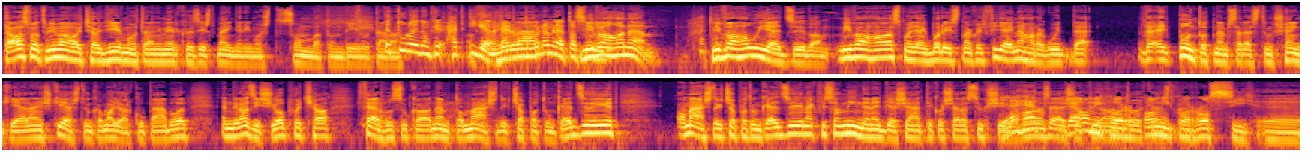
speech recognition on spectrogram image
te azt mondod, mi van, hogyha a Gyirmó mérkőzést megnyeri most szombaton délután? De tulajdonképpen, hát igen, tehát Fehérvár, akkor nem lehet azt Mi mondani, van, ha nem? Hát, mi van, ha új edző van? Mi van, ha azt mondják Borisnak, hogy figyelj, ne haragudj, de de egy pontot nem szereztünk senki ellen, és kiestünk a Magyar Kupából. Ennél az is jobb, hogyha felhozzuk a, nem tudom, második csapatunk edzőjét, a második csapatunk edzőjének viszont minden egyes játékosára szüksége Lehet, van az első de amikor, amikor Rossi ö,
